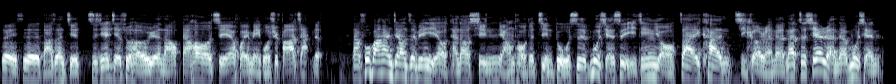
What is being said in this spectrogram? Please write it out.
所以是打算结直接结束合约，然后然后直接回美国去发展的。那富邦悍将这边也有谈到新洋头的进度，是目前是已经有在看几个人了。那这些人呢，目前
